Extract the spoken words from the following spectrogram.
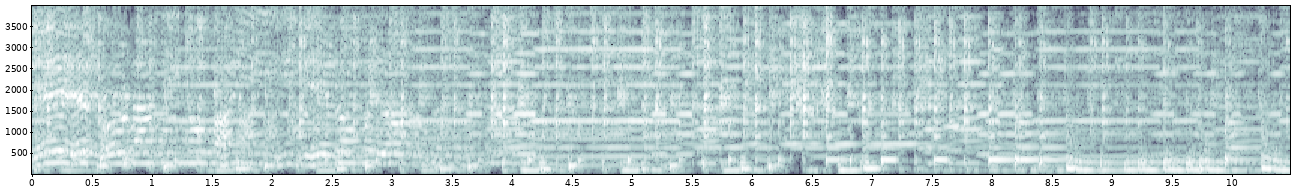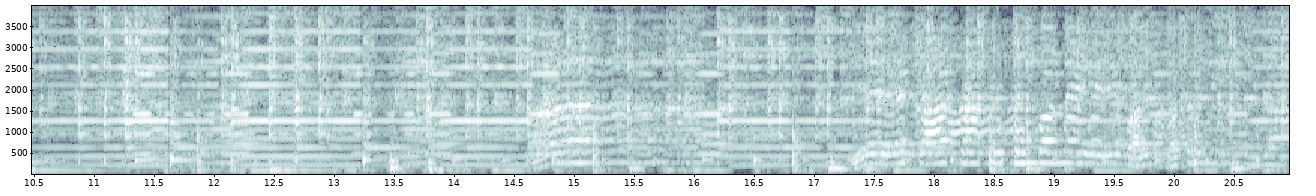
એ થોડા દિનો ભાઈ મેળો મળ્યો. કાકા કુટુંબને ભાઈ ભત્રીજા.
